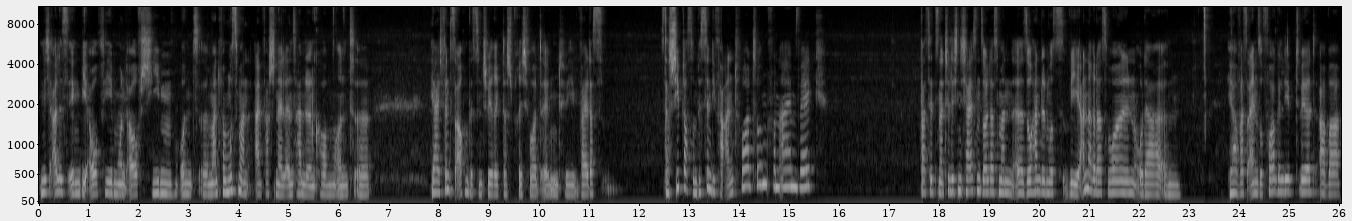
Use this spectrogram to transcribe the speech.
nicht alles irgendwie aufheben und aufschieben. Und äh, manchmal muss man einfach schnell ins Handeln kommen. Und äh, ja, ich finde es auch ein bisschen schwierig, das Sprichwort irgendwie, weil das, das schiebt auch so ein bisschen die Verantwortung von einem weg. Was jetzt natürlich nicht heißen soll, dass man äh, so handeln muss, wie andere das wollen oder ähm, ja, was einem so vorgelebt wird, aber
